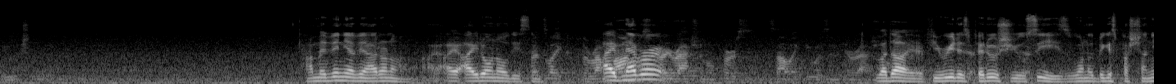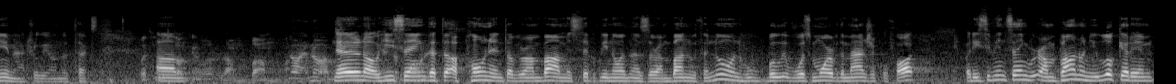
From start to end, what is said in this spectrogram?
Future. Hamevin Yavin, I don't know. I, I, I don't know these things. But like the Ramban I've never- was a very rational person. It's not like Vadai, if you read his Perush, you'll see he's one of the biggest Pashtanim actually on the text. But he was Um, talking about Rambam. No, I know. I'm No, no, no. his He's saying that the opponent of Rambam is typically known as the Ramban with a Nun, who was more of the magical thought. But he's even saying Ramban, when you look at him,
